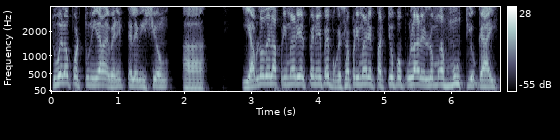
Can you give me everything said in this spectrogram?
Tuve la oportunidad de ver en televisión a y hablo de la primaria del PNP porque esa primaria del Partido Popular es lo más mustio que hay.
